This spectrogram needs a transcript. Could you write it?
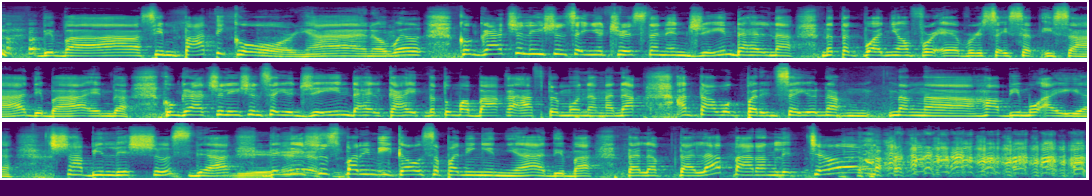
'Di ba? Simpatico. Yan. Oh, Well, congratulations sa inyo Tristan and Jane dahil na natagpuan niyo ang forever sa isa't isa, 'di ba? And uh, congratulations sa iyo Jane dahil kahit na tumaba ka after mo ng anak, ang tawag pa rin sa iyo ng ng uh, hobby mo ay uh, chubbylicious, 'di ba? Yes. Delicious pa rin ikaw sa paningin niya, 'di ba? Talap-talap parang lechon.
